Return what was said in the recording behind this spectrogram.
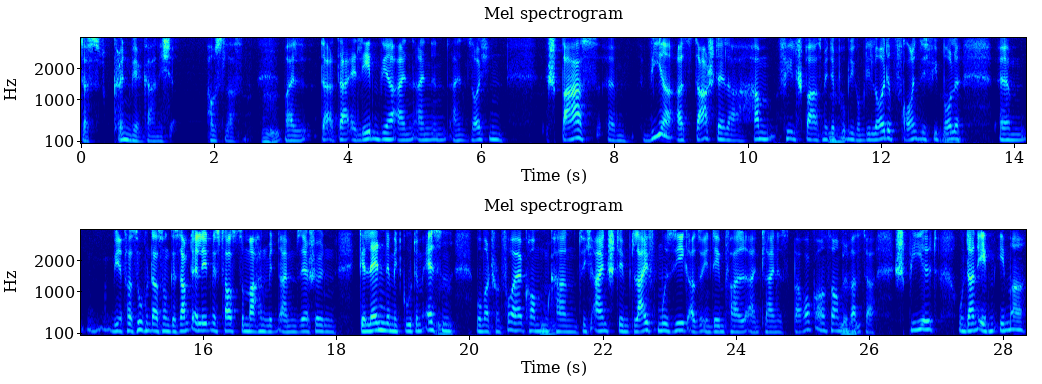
das können wir gar nicht auslassen. Mhm. Weil da, da erleben wir einen, einen, einen solchen Spaß. Ähm, wir als Darsteller haben viel Spaß mit dem mhm. Publikum. Die Leute freuen sich wie Bolle. Ähm, wir versuchen da so ein Gesamterlebnis draus zu machen mit einem sehr schönen Gelände, mit gutem Essen, mhm. wo man schon vorher kommen kann, sich einstimmt, Live-Musik, also in dem Fall ein kleines Barockensemble, was da spielt und dann eben immer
